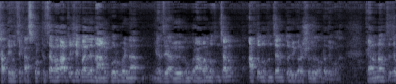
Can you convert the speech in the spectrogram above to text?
সাথে হচ্ছে কাজ করতে চায় ভালো, আর যদি সে কয় যে, না, আমি করবোই না, যে আমি ওইরকম করে আবার নতুন চ্যানেল আর তো নতুন চ্যানেল তৈরি করার সুযোগ আমরা দেবো না। কেননা হচ্ছে যে,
